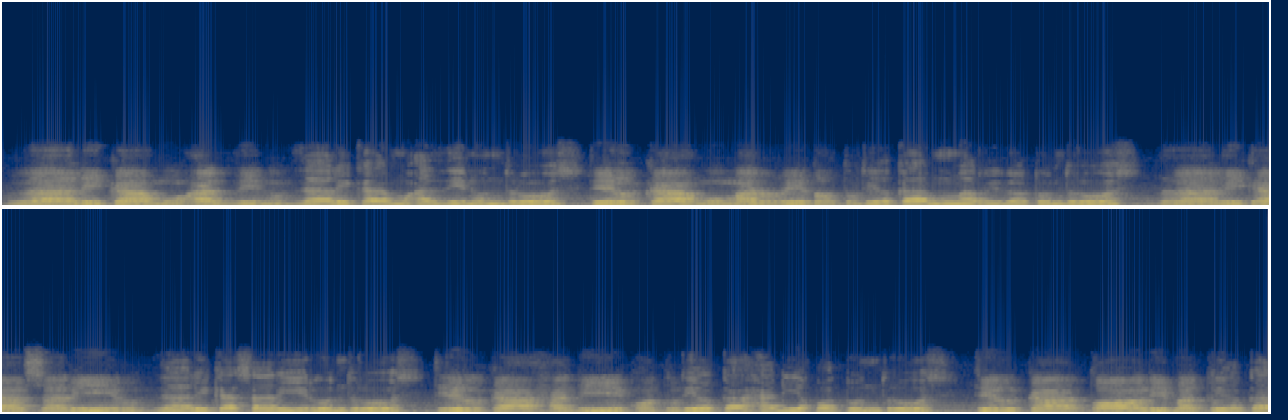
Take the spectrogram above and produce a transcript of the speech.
Zalika muadzinun. Zalika muadzinun terus Tilka mumarridatun. Tilka mumarridatun terus Zalika sarirun. Zalika sarirun terus Tilka hadiqatun. Tilka hadiqatun terus Tilka talibatun. Tilka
